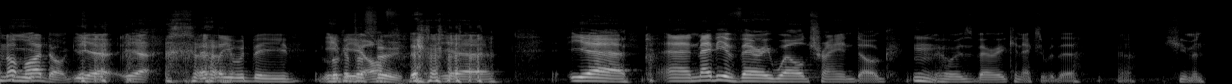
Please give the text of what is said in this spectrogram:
not Ye- my dog. Yeah, yeah, Bentley would be looking be for off. food. yeah, yeah, and maybe a very well trained dog Mm. who is very connected with their uh, human.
